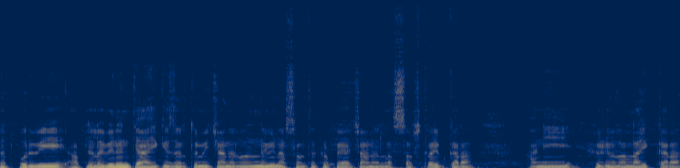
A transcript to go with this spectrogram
तत्पूर्वी आपल्याला विनंती आहे की जर तुम्ही चॅनलवर नवीन असाल तर कृपया चॅनलला सबस्क्राईब करा आणि व्हिडिओला लाईक करा.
